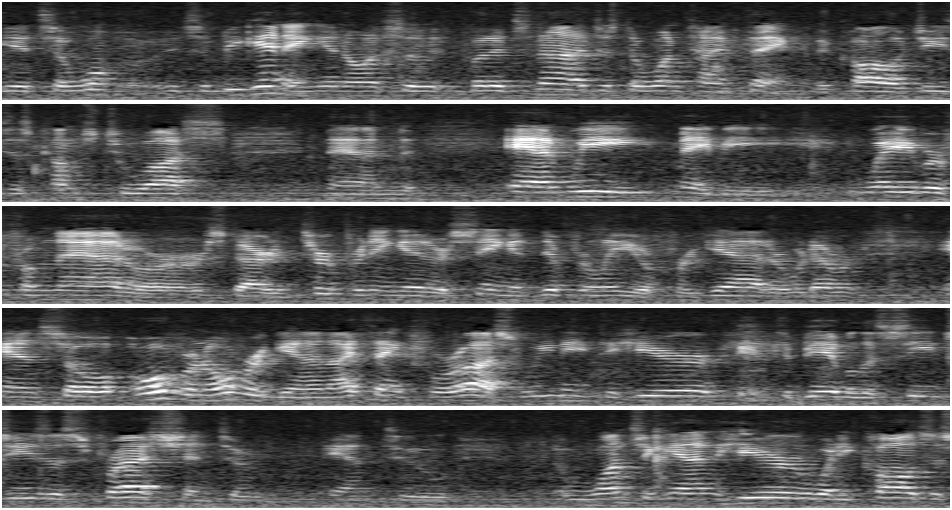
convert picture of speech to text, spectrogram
it's a it's a beginning you know it's a but it's not just a one time thing the call of jesus comes to us and and we maybe waver from that or start interpreting it or seeing it differently or forget or whatever. And so over and over again i think for us we need to hear to be able to see jesus fresh and to and to once again hear what he calls us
